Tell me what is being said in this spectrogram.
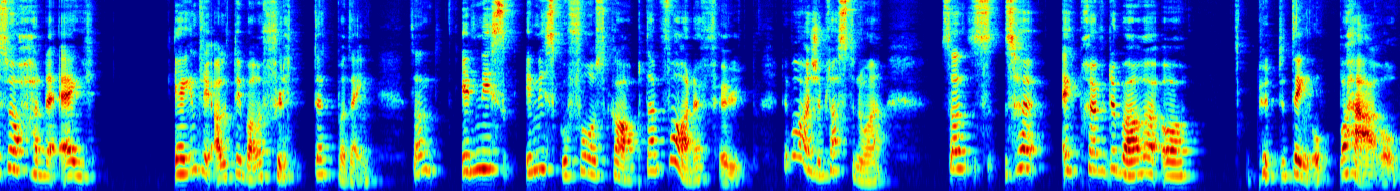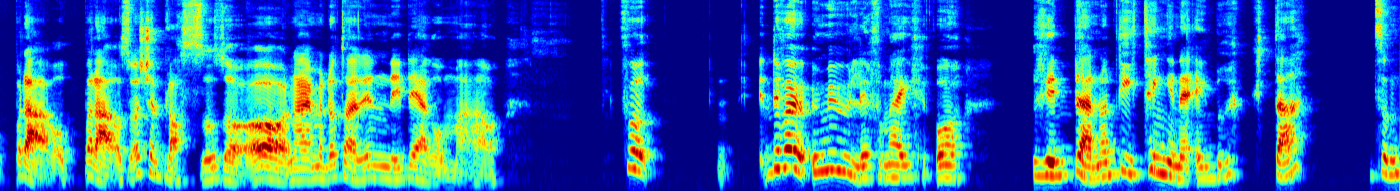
så hadde jeg egentlig alltid bare flyttet på ting. Sånn, inni, inni skuffer og skap, der var det fullt. Det var ikke plass til noe. Sånn, så jeg prøvde bare å putte ting oppå her og oppå der og oppå der, og så var det ikke plass, og så Å, nei, men da tar jeg det inn i det rommet. Og... For det var jo umulig for meg å rydde når de tingene jeg brukte sånn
